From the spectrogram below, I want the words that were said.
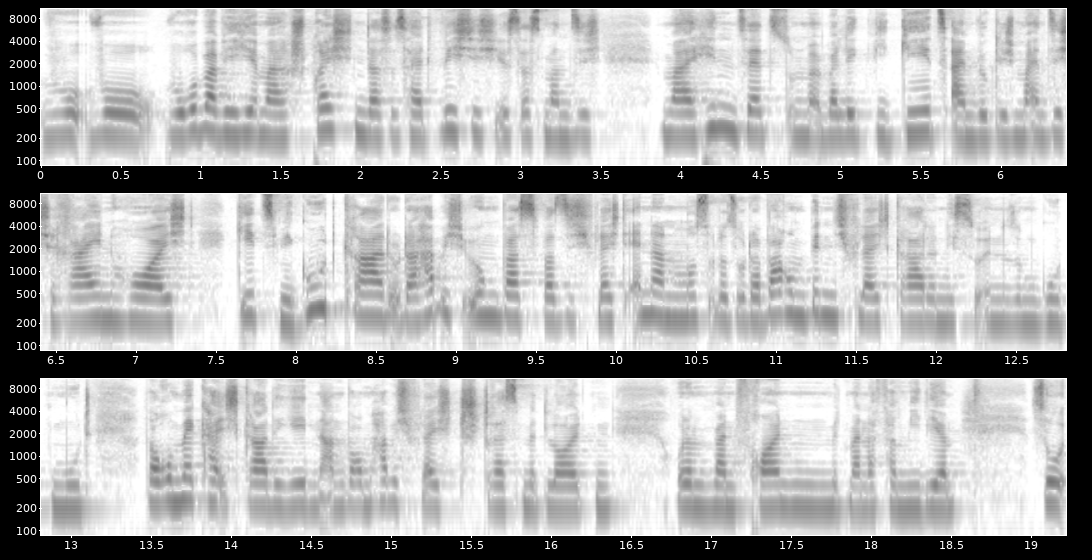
wo, wo, worüber wir hier immer sprechen, dass es halt wichtig ist, dass man sich mal hinsetzt und mal überlegt, wie geht es einem wirklich, mal in sich reinhorcht, geht es mir gut gerade oder habe ich irgendwas, was ich vielleicht ändern muss oder so, oder warum bin ich vielleicht gerade nicht so in so einem guten Mut, warum meckere ich gerade jeden an, warum habe ich vielleicht Stress mit Leuten oder mit meinen Freunden, mit meiner Familie. So,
